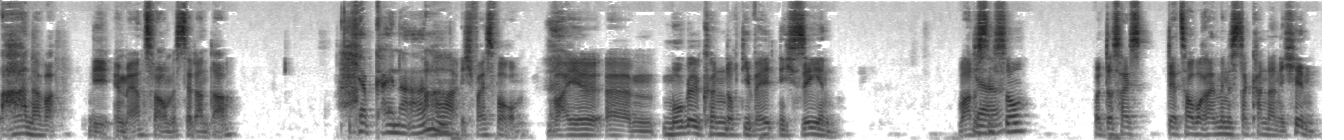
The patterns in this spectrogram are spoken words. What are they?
Ah, na, wa nee, im Ernst, warum ist der dann da? Ich habe keine Ahnung. Ah, ich weiß warum. Weil ähm, Muggel können doch die Welt nicht sehen. War das Ja. nicht so? Und das heißt, der Zaubereiminister kann da nicht hin.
